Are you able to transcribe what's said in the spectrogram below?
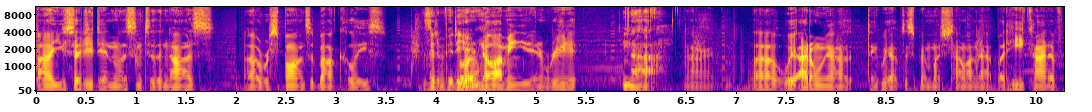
Uh, you said you didn't listen to the Nas uh, response about Kelis. Is it a video? Or, no, I mean you didn't read it. Nah. All right. Uh, we, I don't really think we have to spend much time on that, but he kind of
